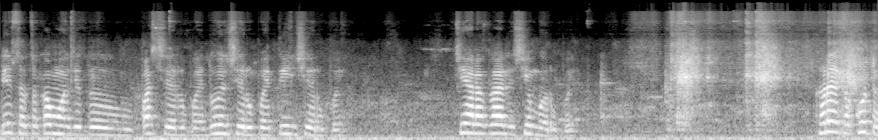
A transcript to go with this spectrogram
दिवसाचं कमवायचे तर पाचशे रुपये दोनशे रुपये तीनशे रुपये. चेहराच लागले शंभर रुपये. खरं आहे का खोटं?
